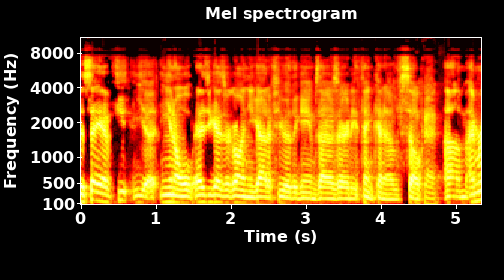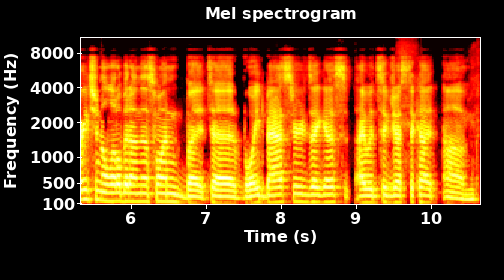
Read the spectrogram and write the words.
to say a few, yeah, you know, as you guys are going, you got a few of the games I was already thinking of. So Okay. um, I'm reaching a little bit on this one, but uh, Void Bastards, I guess I would suggest to cut. Um,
